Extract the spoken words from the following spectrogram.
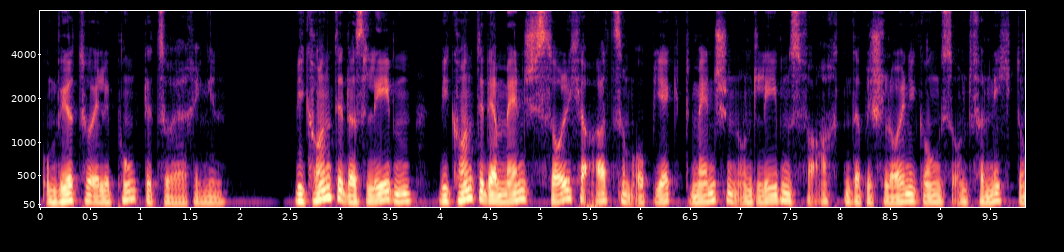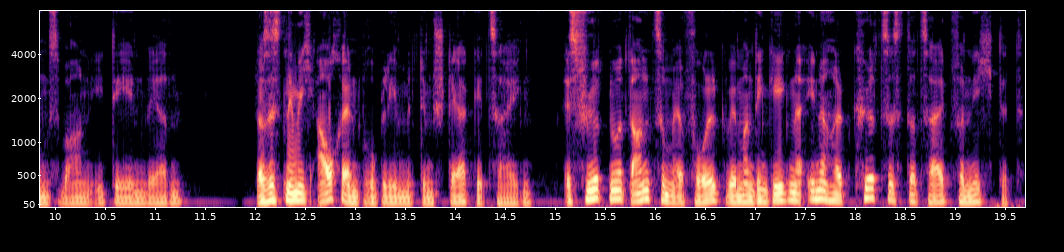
um virtuelle Punkte zu erringen. Wie konnte das Leben, wie konnte der Mensch solcher Art zum Objekt menschen- und lebensverachtender Beschleunigungs- und Vernichtungswahnideen werden? Das ist nämlich auch ein Problem mit dem Stärkezeigen. Es führt nur dann zum Erfolg, wenn man den Gegner innerhalb kürzester Zeit vernichtet.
